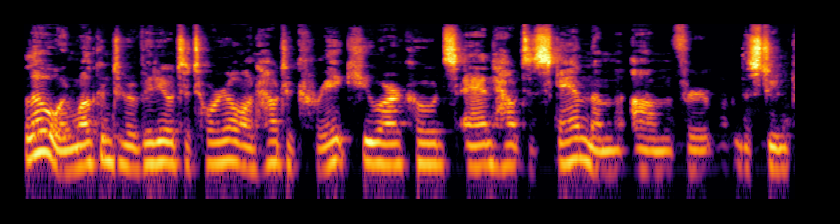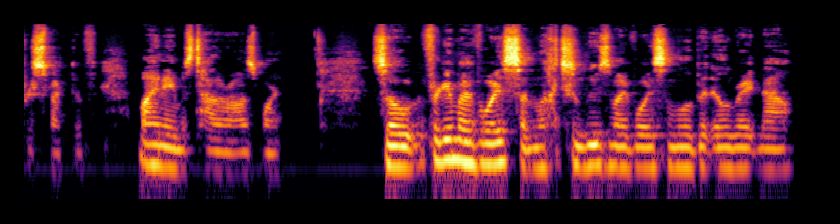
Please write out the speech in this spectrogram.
Hello and welcome to a video tutorial on how to create QR codes and how to scan them um, for the student perspective. My name is Tyler Osborne. So forgive my voice, I'm actually losing my voice, I'm a little bit ill right now.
